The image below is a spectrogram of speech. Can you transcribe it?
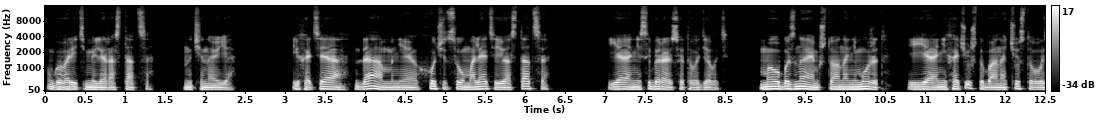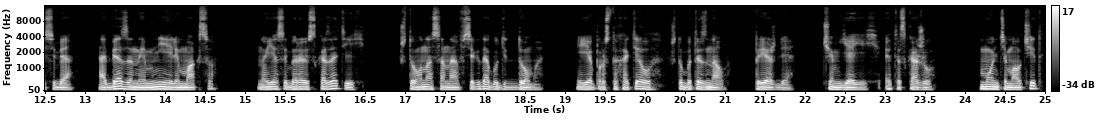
уговорить Миллера остаться», — начинаю я. И хотя, да, мне хочется умолять ее остаться, я не собираюсь этого делать. Мы оба знаем, что она не может, и я не хочу, чтобы она чувствовала себя обязанной мне или Максу. Но я собираюсь сказать ей, что у нас она всегда будет дома. И я просто хотел, чтобы ты знал, прежде, чем я ей это скажу. Монти молчит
